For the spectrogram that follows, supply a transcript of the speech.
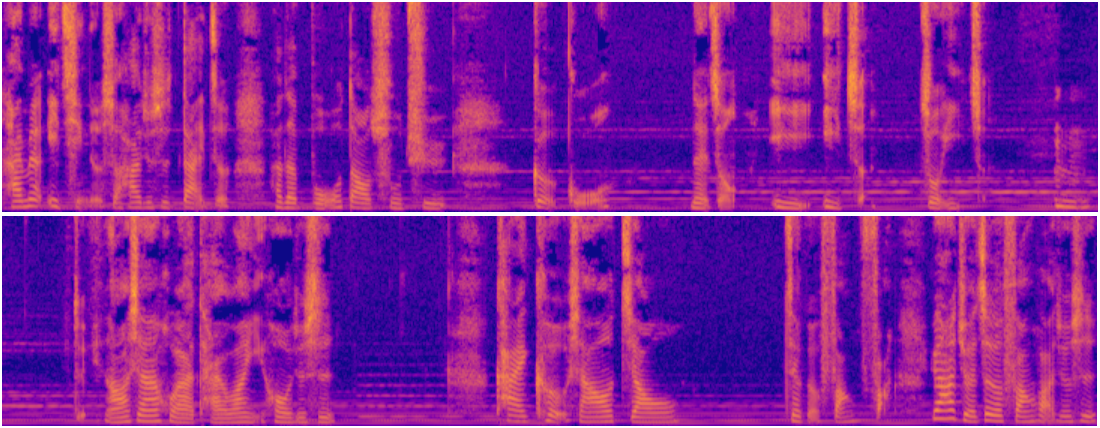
还没有疫情的时候，他就是带着他的博到处去各国那种义义诊做义诊。嗯，对。然后现在回来台湾以后，就是。开课想要教这个方法，因为他觉得这个方法就是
